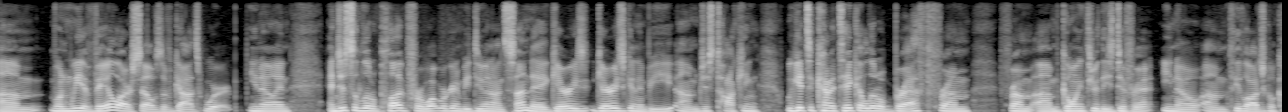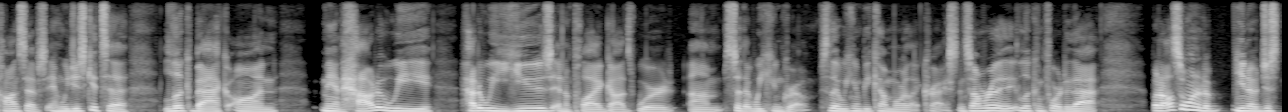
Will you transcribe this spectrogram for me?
um, when we avail ourselves of God's word, you know, and and just a little plug for what we're going to be doing on Sunday. Gary's Gary's going to be um, just talking. We get to kind of take a little breath from from um, going through these different, you know, um, theological concepts, and we just get to look back on, man, how do we how do we use and apply God's word um, so that we can grow, so that we can become more like Christ? And so I'm really looking forward to that. But I also wanted to, you know, just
